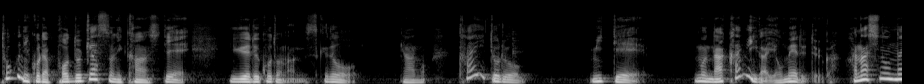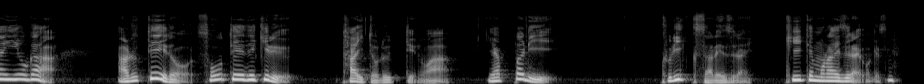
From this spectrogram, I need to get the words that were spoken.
特にこれはポッドキャストに関して言えることなんですけど、あの、タイトルを見て、もう中身が読めるというか、話の内容がある程度想定できるタイトルっていうのは、やっぱりクリックされづらい。聞いてもらいづらいわけですね。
